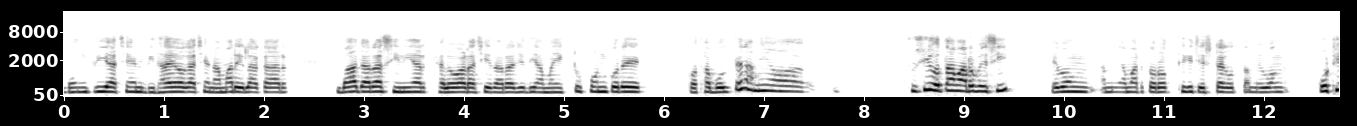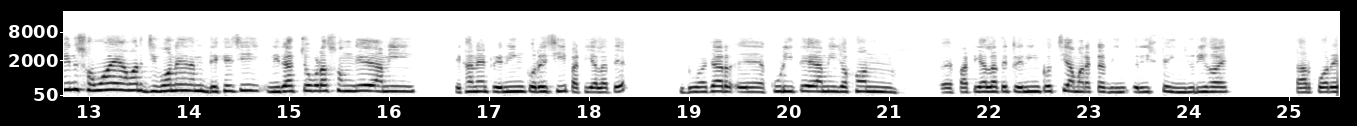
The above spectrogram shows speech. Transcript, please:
মন্ত্রী আছেন, বিধায়ক আছেন আমার এলাকার বা যারা সিনিয়র খেলোয়াড় আছে, তারা যদি আমায় একটু ফোন করে কথা বলতেন আমি খুশি হতাম আরও বেশি এবং আমি আমার তরফ থেকে চেষ্টা করতাম এবং কঠিন সময় আমার জীবনে আমি দেখেছি নীরাজ চোপড়ার সঙ্গে আমি এখানে ট্রেনিং করেছি পাটিয়ালাতে। দু হাজার কুড়িতে আমি যখন পাটিয়ালাতে ট্রেনিং করছি। আমার একটা রিস্টে ইঞ্জুরি হয়। তারপরে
